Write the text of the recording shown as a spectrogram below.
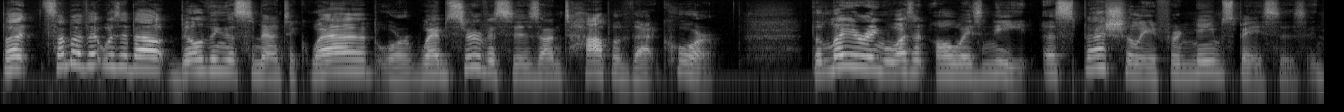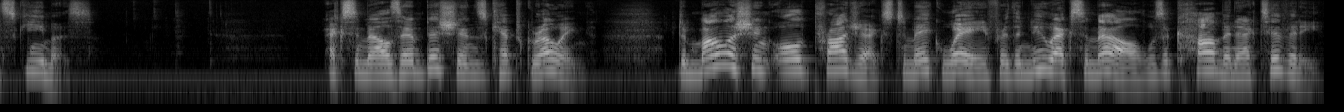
but some of it was about building the semantic web or web services on top of that core. The layering wasn't always neat, especially for namespaces and schemas. XML's ambitions kept growing. Demolishing old projects to make way for the new XML was a common activity.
